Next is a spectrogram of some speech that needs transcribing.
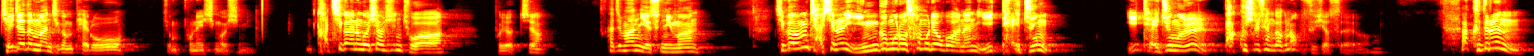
제자들만 지금 배로 좀 보내신 것입니다. 같이 가는 것이 훨씬 좋아 보였죠. 하지만 예수님은 지금 자신을 임금으로 삼으려고 하는 이 대중, 이 대중을 바꾸실 생각은 없으셨어요. 아, 그들은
